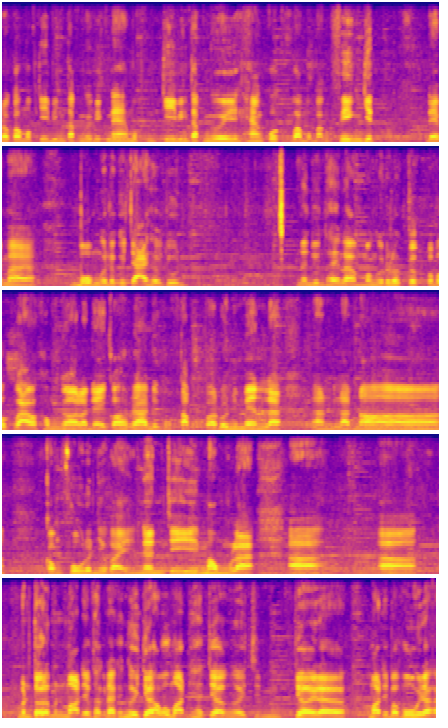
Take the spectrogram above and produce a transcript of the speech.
rồi có một chị biên tập người Việt Nam một chị biên tập người Hàn Quốc và một bạn phiên dịch để mà bốn người đó cứ chạy theo Jun. Nên Jun thấy là mọi người rất là cực và vất vả và không ngờ là để có ra được một tập và Running Man là là là nó công phu đến như vậy. Nên chỉ mong là à, à, mình tưởng là mình mệt nhưng thật ra cái người chơi không có mệt hết trơn người chơi là mệt nhưng mà vui đó.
